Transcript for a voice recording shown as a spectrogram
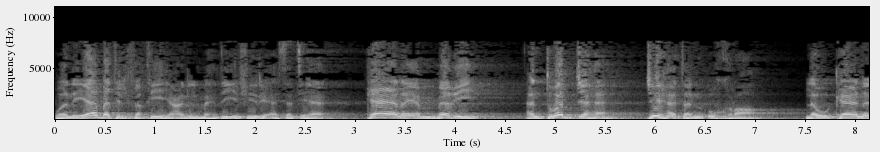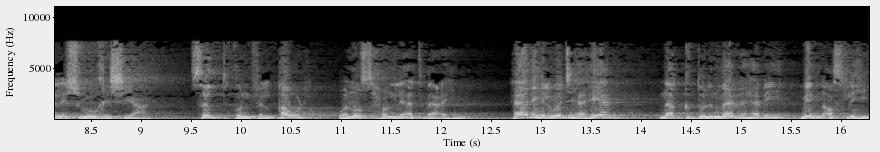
ونيابة الفقيه عن المهدي في رئاستها كان ينبغي أن توجه جهة أخرى. لو كان لشيوخ الشيعة صدق في القول ونصح لأتباعهم. هذه الوجهة هي نقد المذهب من أصله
